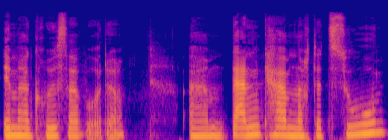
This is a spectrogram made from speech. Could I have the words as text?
immer größer wurde. Ähm, dann kam noch dazu,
